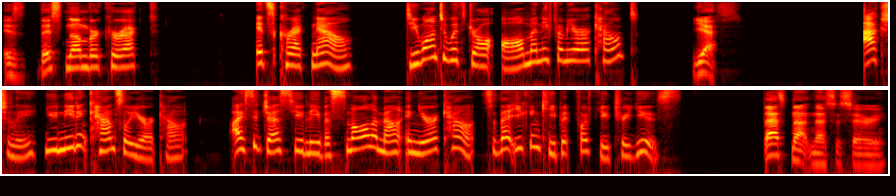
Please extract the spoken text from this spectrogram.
Is this number correct? It's correct now. Do you want to withdraw all money from your account? Yes. Actually, you needn't cancel your account. I suggest you leave a small amount in your account so that you can keep it for future use. That's not necessary.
